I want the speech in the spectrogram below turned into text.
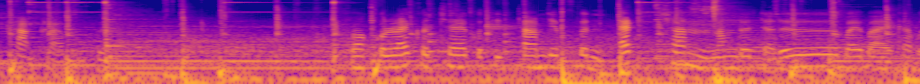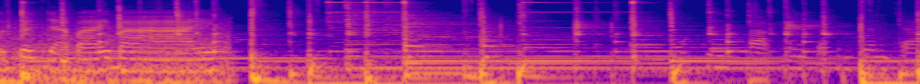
ค์ค่ะค่ะเพื่อนฝากกดไลค์กดแชร์กดติดตามเจเปิลแอคชั่นนำเด้อจ้ะเด้อบายบายค่ะเพื่อนๆจ้ะบายบายฝากให้กับเพื่อนๆจ้า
